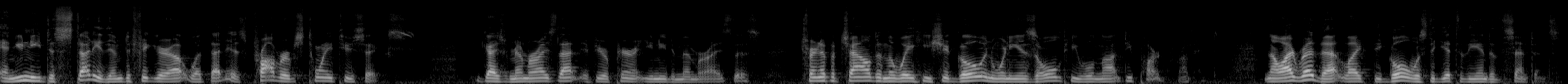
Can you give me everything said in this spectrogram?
and you need to study them to figure out what that is. Proverbs 22 6. You guys memorize that? If you're a parent, you need to memorize this. Train up a child in the way he should go, and when he is old, he will not depart from it. Now, I read that like the goal was to get to the end of the sentence,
